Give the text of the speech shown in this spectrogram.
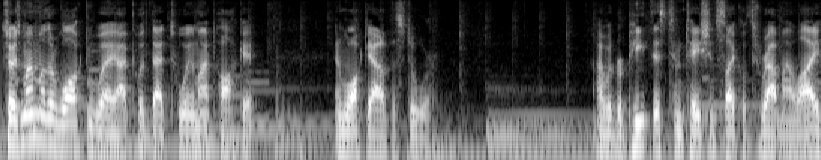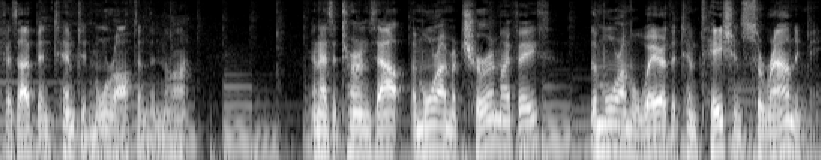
So as my mother walked away, I put that toy in my pocket and walked out of the store. I would repeat this temptation cycle throughout my life as I've been tempted more often than not. And as it turns out, the more I mature in my faith, the more I'm aware of the temptations surrounding me.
